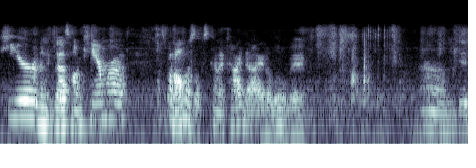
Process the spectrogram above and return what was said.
here than it does on camera. This one almost looks kind of tie dyed a little bit. Um, did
